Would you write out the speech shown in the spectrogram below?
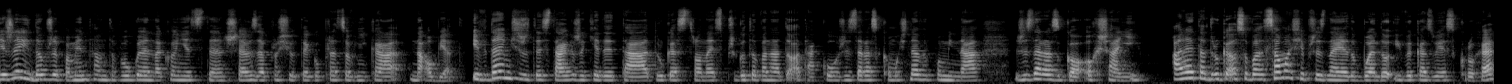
Jeżeli dobrze pamiętam, to w ogóle na koniec ten szef zaprosił tego pracownika na obiad. I wydaje mi się, że to jest tak, że kiedy ta druga strona jest przygotowana do ataku, że zaraz komuś nawypomina, że zaraz go ochrzani, ale ta druga osoba sama się przyznaje do błędu i wykazuje skruchę,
